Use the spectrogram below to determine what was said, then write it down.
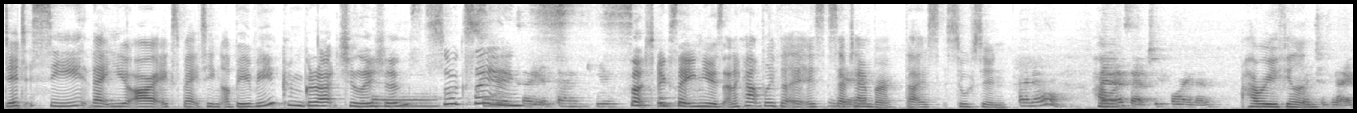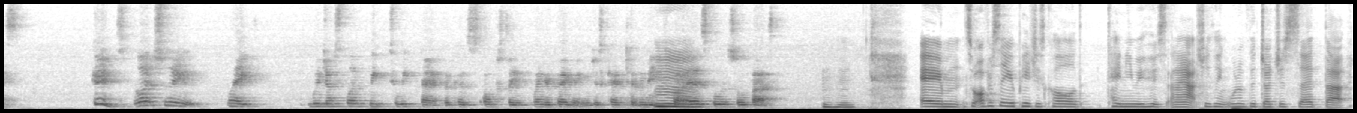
did see that you are expecting a baby. Congratulations! Oh, so exciting. So excited, thank you. Such exciting news, and I can't believe that it is September. That is so soon. I know. How- it is actually flying in, How are you feeling? which is nice. Good. Literally, like, we just live week to week now because obviously when you're pregnant you just count it in weeks, but Mm. it is going so fast. hmm Um, so obviously your page is called Tiny Wee House, and I actually think one of the judges said that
